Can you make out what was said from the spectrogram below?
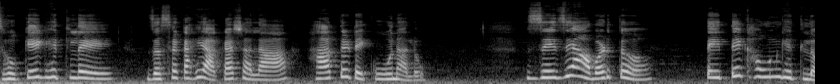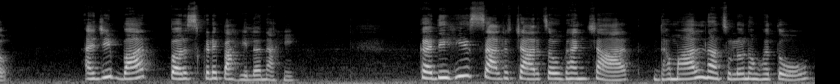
झोके घेतले. जसं काही आकाशाला हात टेकवून आलो. जे जे आवडतं ते ते खाऊन घेतलं. अजिबात पर्सकडे पाहिलं नाही. कधीही सार चार चौघांच्या आत धमाल नाचलो नव्हतो.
